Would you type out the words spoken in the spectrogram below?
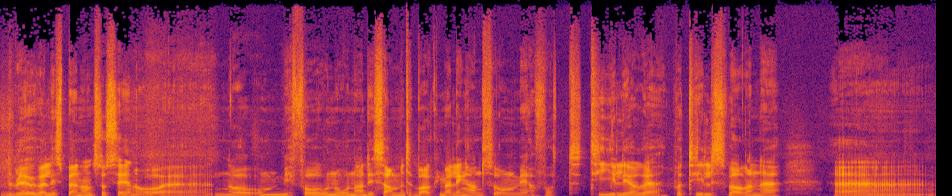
Det blir jo veldig spennende å se nå, eh, nå, om vi får noen av de samme tilbakemeldingene som vi har fått tidligere på tilsvarende eh,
